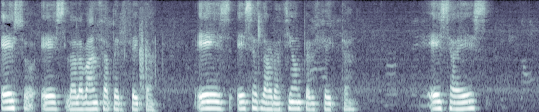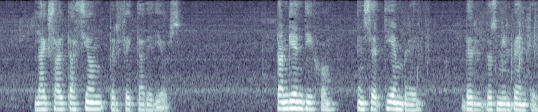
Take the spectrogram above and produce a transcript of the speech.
Eso es la alabanza perfecta. Es, esa es la oración perfecta. Esa es la exaltación perfecta de Dios. También dijo en septiembre del 2020,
